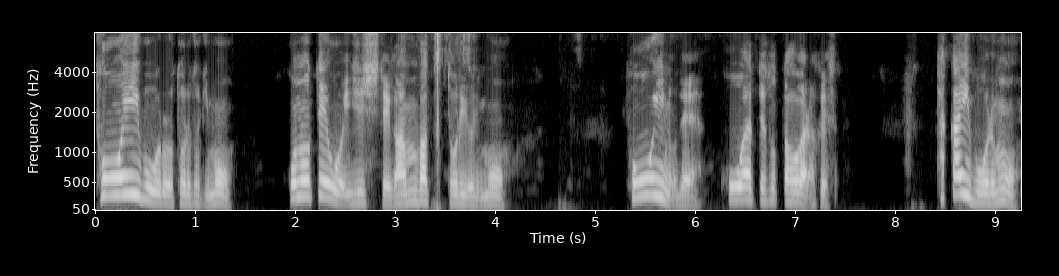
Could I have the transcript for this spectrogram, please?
遠いボールを取るときも、この手を維持して頑張って取るよりも、遠いので、こうやって取った方が楽です。高いボールも、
